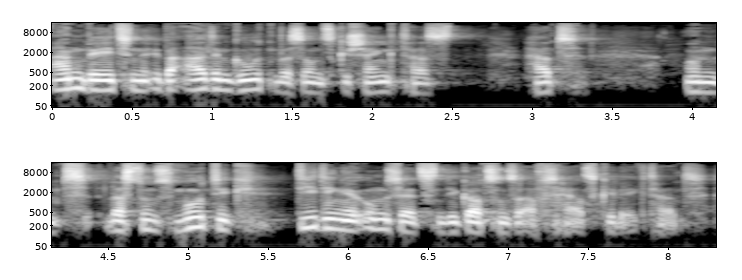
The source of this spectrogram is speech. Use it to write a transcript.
anbeten über all dem Guten, was er uns geschenkt hat. Und lasst uns mutig die Dinge umsetzen, die Gott uns aufs Herz gelegt hat.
